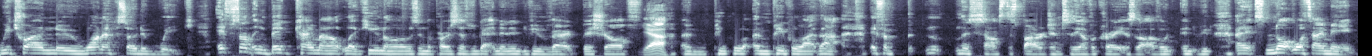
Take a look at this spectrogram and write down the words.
we try and do one episode a week. If something big came out, like you know, I was in the process of getting an interview with Eric Bischoff, Yeah. and people and people like that. If a this sounds disparaging to the other creators that I've interviewed, and it's not what I mean,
